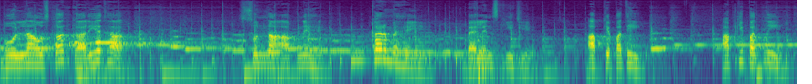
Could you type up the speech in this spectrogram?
बोलना उसका कार्य था. सुनना आपने है. कर्म है ये. बैलेंस कीजिए. आपके पति, आपकी पत्नी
